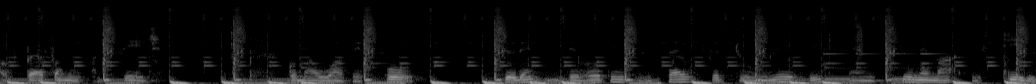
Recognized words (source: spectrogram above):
of performing on stage. Goma was a school student devoting himself to music and cinema instead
